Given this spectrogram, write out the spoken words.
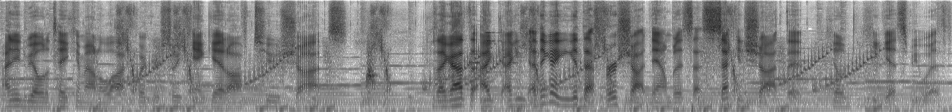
I need to be able to take him out a lot quicker so he can't get off two shots. Cause I got the I, I can I think I can get that first shot down, but it's that second shot that he'll he gets me with.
